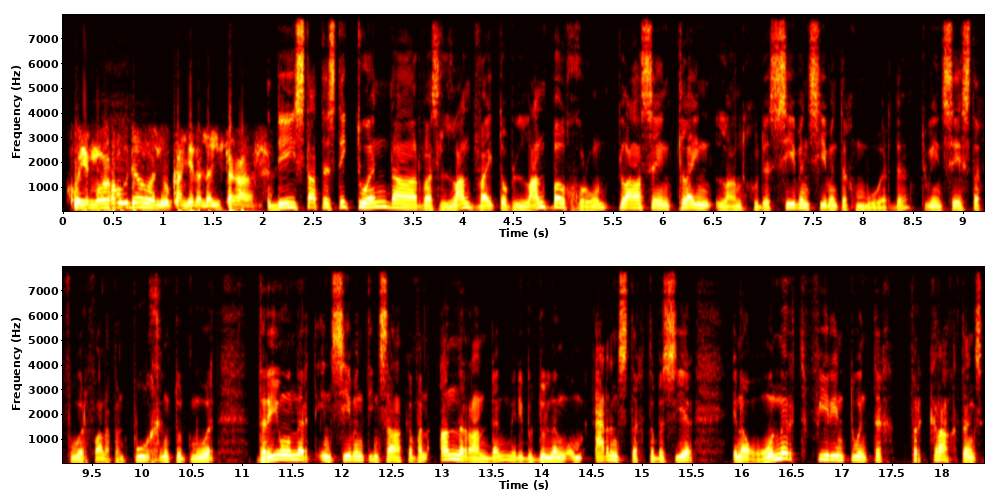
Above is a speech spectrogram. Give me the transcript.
Goeiemôre Oudo en hoe kan julle luisteraars? Die statistiek toon daar was landwyd op landbougrond, plase en klein landgoede 77 moorde, 62 voorvalle van poging tot moord, 317 sake van aanranding met die bedoeling om ernstig te beseer en 124 verkrachtings.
